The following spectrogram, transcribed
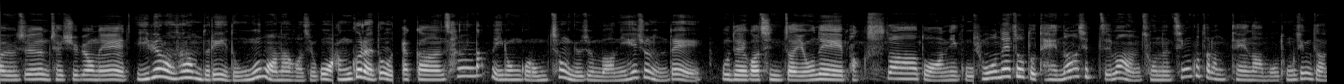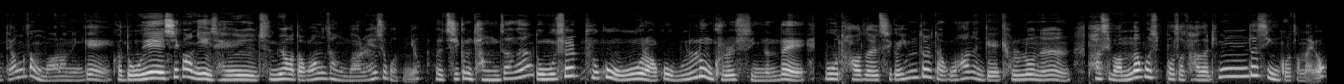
아, 요즘 제 주변에 이별한 사람들이 너무 많아가지고 안 그래도 약간 상담 이런 걸 엄청 요즘 많이 해주는데 뭐 내가 진짜 연애 박사도 아니고 조언해줘도 되나 싶지만 저는 친구들한테나 뭐 동생들한테 항상 말하는 게 그러니까 너의 시간이 제일 중요하다고 항상 말을 해주거든요. 지금 당장은 너무 슬프고 우울하고 물론 그럴 수 있는데 뭐 다들 지금 힘들다고 하는 게 결론은 다시 만나고 싶어서 다들 힘드신 거잖아요?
